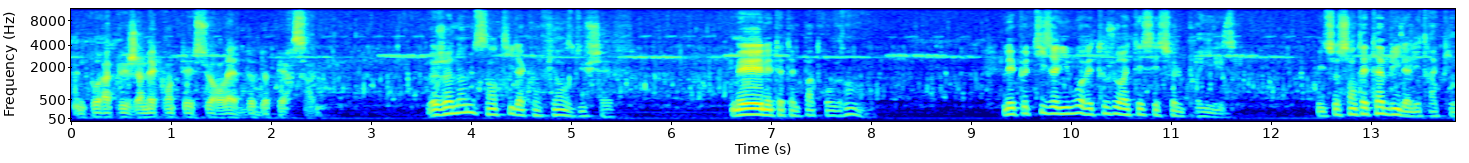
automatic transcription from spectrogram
tu ne pourras plus jamais compter sur l'aide de personne. Le jeune homme sentit la confiance du chef. Mais n'était-elle pas trop grande? Les petits animaux avaient toujours été ses seules prises. Il se sentait habile à les traquer.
